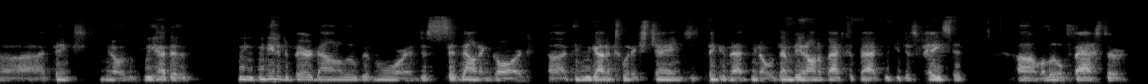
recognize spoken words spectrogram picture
Uh, I think, you know, we had to we, we needed to bear down a little bit more and just sit down and guard. Uh, I think we got into an exchange thinking that, you know, them being on a back to back, we could just pace it um, a little faster.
